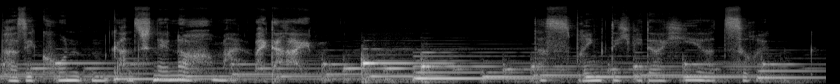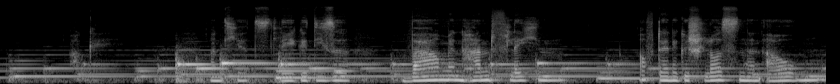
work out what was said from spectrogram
paar Sekunden ganz schnell nochmal weiter reiben. Das bringt dich wieder hier zurück. Okay. Und jetzt lege diese warmen Handflächen auf deine geschlossenen Augen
